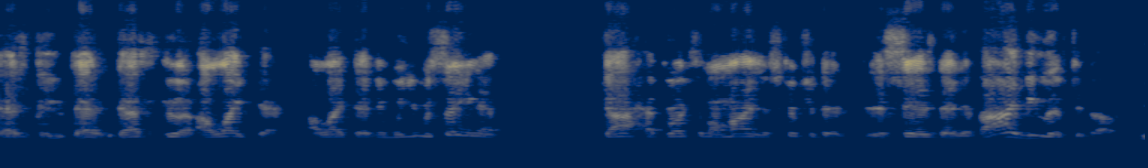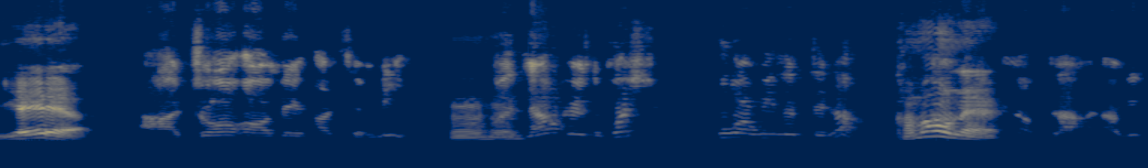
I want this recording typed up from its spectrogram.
That's deep. That that's good. I like that. I like that. And when you were saying that, God had brought to my mind the scripture that it says that if I be lifted up, Yeah. I draw all men unto me. Mhm. But now here's the question: Who are we lifting up? Come on now. lifting up God? Are we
